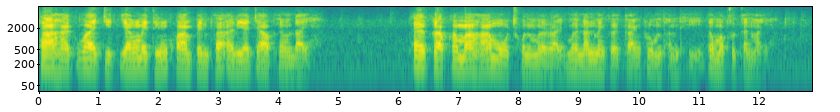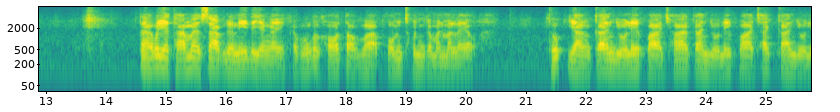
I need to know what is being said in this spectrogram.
ถ้าหากว่าจิตยังไม่ถึงความเป็นพระอริยเจ้าเพียงใด ถ้ากลับเข้ามาหาหมู่ชนเมื่อไรเมื่อนั้นมันเกิดการกลุ่มทันทีต้องมาฝึกกันใหม่ ถ้าว่าจะถามว่าทราบเรื่องนี้ได้ยังไงครับผมก็ขอตอบว่าผมชนกับมันมาแล้ว ทุกอย่างการอยู่ในป่าช้าการอยู่ในป่าชัดการอยู่ใน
